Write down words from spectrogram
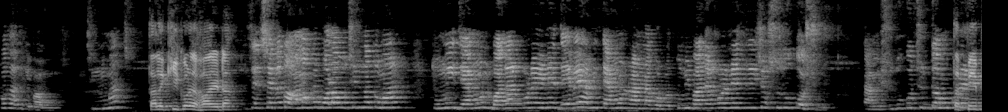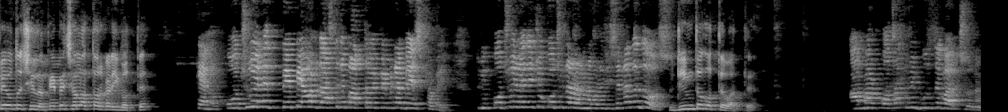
কোথা থেকে পাবো? চিংড়ি মাছ? তাহলে কি করে হয় এটা? সেটা তো আমাকে বলা উচিত না তোমার। তুমি যেমন বাজার করে এনে দেবে আমি তেমন রান্না করব। তুমি বাজার করে এনে দিয়েছ শুধু কচু। আমি শুধু কচুর দম তা পেঁপেও তো ছিল পেঁপে ছোলার তরকারি করতে। কেন? কচু এনে পেঁপে আমার গাছ থেকে পাততে হবে পেঁপেটা বেস্ট হবে। তুমি কচু এনে দিয়েছ কচুটা রান্না করেছি সেটা তো দোষ। ডিম তো করতে পারতে। আমার কথা তুমি বুঝতে পারছ না।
